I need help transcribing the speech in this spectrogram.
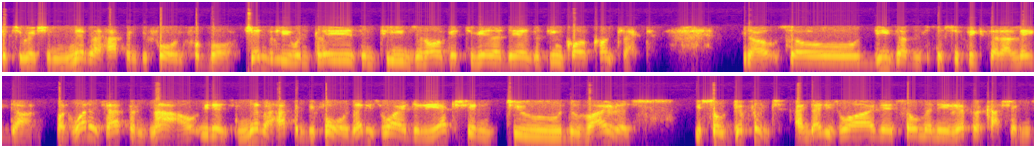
situation. Never happened before in football. Generally, when players and teams and all get together, there's a thing called contract. You know, so these are the specifics that are laid down. But what has happened now, it has never happened before. That is why the reaction to the virus is so different, and that is why there's so many repercussions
